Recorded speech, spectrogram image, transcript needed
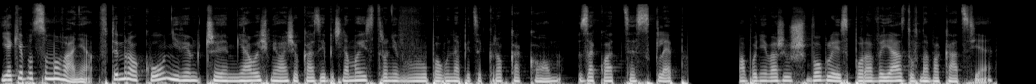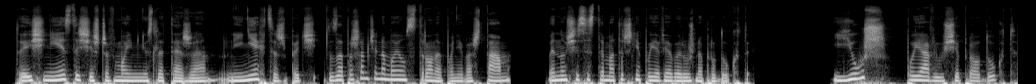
Jakie podsumowania? W tym roku, nie wiem czy miałeś, miałaś okazję być na mojej stronie www.paulinapiecek.com w zakładce sklep, a ponieważ już w ogóle jest pora wyjazdów na wakacje, to jeśli nie jesteś jeszcze w moim newsletterze i nie chcesz być, to zapraszam Cię na moją stronę, ponieważ tam będą się systematycznie pojawiały różne produkty. Już pojawił się produkt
